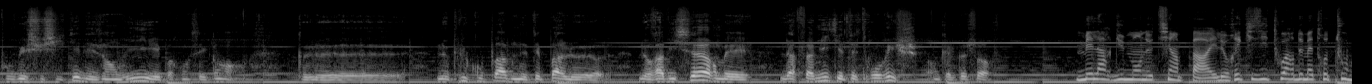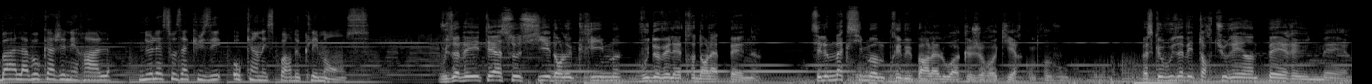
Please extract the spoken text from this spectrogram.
pouvait susciter des envies et par conséquent que le, plus coupable n'était pas le, ravisseur, mais la famille qui était trop riche, en quelque sorte. Mais l'argument ne tient pas et le réquisitoire de Maître Touba, l'avocat général, ne laisse aux accusés aucun espoir de clémence. Vous avez été associé dans le crime, vous devez l'être dans la peine. C'est le maximum prévu par la loi que je requiers contre vous. Parce que vous avez torturé un père et une mère.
